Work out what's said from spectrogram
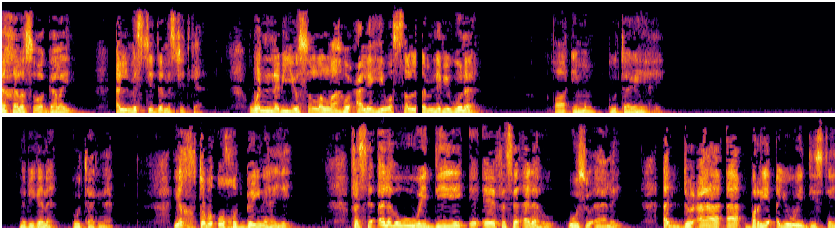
dakhala soo galay almasjida masjidka waannabiyu sala allahu calayhi wasalam nebiguna qaa'imun uu taagan yahay. Nebigana uu taagnaa yakhtubu uu khudbaynahayay fasa'alahu wuu weydiiyey fasa'alahu wuu su'aalay adducaa'a baryo ayuu weydiistay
